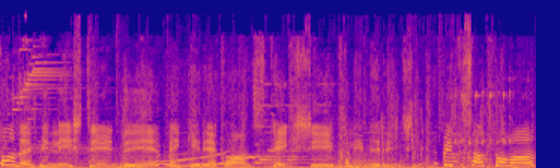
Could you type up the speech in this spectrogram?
Sonra birleştirdim ve geriye kalan tek şey kalemlerin içinde pipeti saklamak.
